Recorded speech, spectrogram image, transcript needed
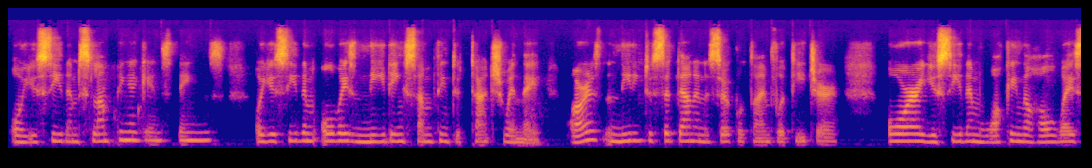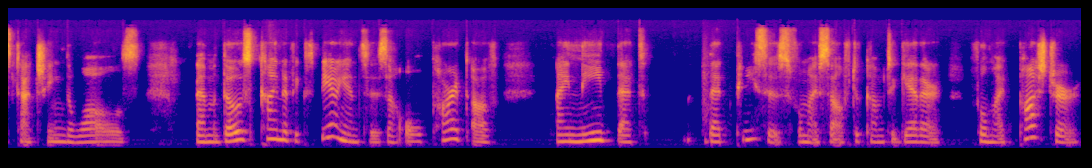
or you see them slumping against things, or you see them always needing something to touch when they are needing to sit down in a circle time for teacher, or you see them walking the hallways, touching the walls. Um, those kind of experiences are all part of I need that that pieces for myself to come together for my posture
